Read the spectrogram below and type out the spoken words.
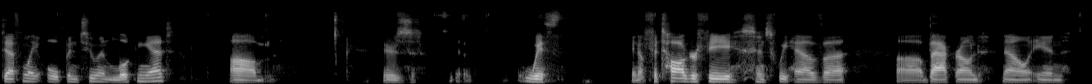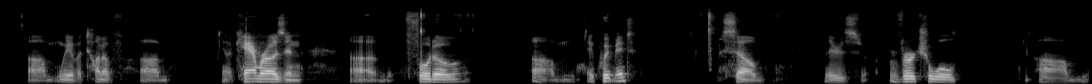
definitely open to and looking at. Um, there's with you know photography since we have a, a background now in um, we have a ton of um, you know, cameras and uh, photo um, equipment. So there's virtual um,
